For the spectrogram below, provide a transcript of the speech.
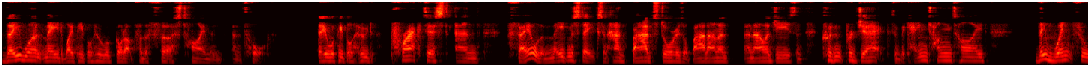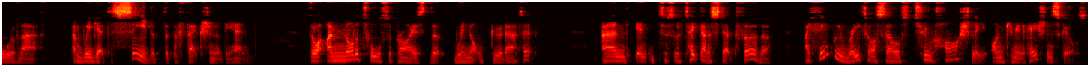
they weren't made by people who were got up for the first time and, and talked. They were people who'd practiced and failed and made mistakes and had bad stories or bad ana- analogies and couldn't project and became tongue tied. They went through all of that and we get to see the, the perfection at the end. So I'm not at all surprised that we're not good at it. And in, to sort of take that a step further, I think we rate ourselves too harshly on communication skills.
